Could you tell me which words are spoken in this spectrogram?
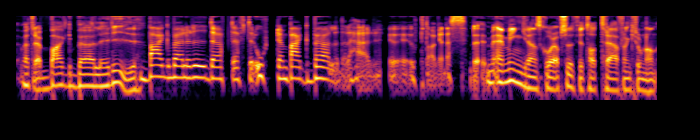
vad heter det, baggböleri. Baggböleri döpt efter orten Baggböle där det här eh, uppdagades. Min gräns går absolut för att ta trä från kronan.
